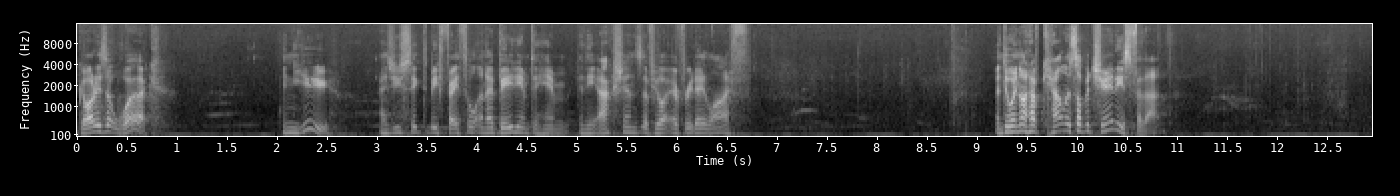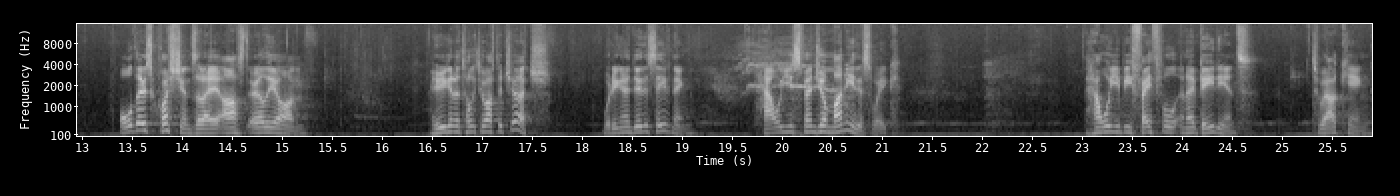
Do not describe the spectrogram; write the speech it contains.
God is at work in you as you seek to be faithful and obedient to Him in the actions of your everyday life. And do we not have countless opportunities for that? All those questions that I asked early on who are you going to talk to after church? What are you going to do this evening? How will you spend your money this week? How will you be faithful and obedient to our King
